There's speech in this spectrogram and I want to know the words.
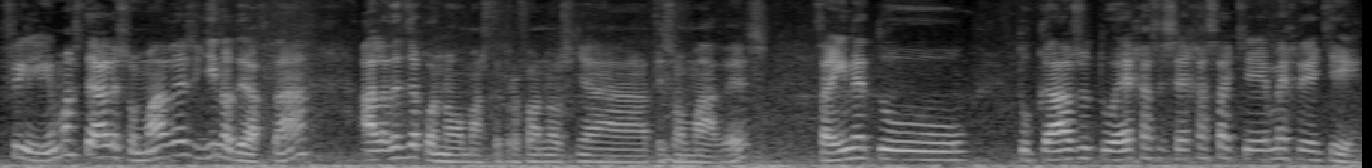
Φίλοι είμαστε, άλλες ομάδες, γίνονται αυτά. Αλλά δεν τσακωνόμαστε προφανώς για τις ομάδες. Θα είναι του, του κάζου, του έχασες, έχασα και μέχρι εκεί.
